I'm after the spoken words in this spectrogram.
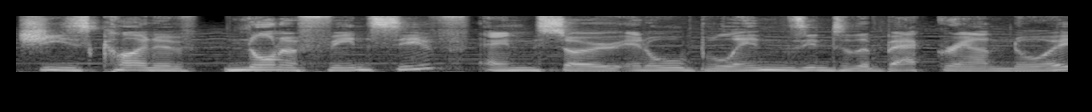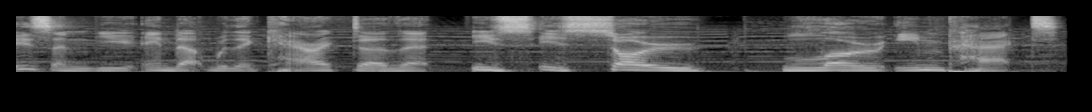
she's kind of non-offensive, and so it all blends into the background noise, and you end up with a character that is is so low impact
